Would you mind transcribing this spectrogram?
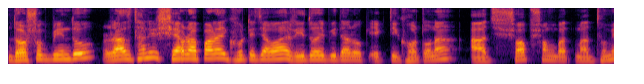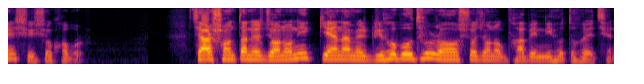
দর্শকবৃন্দ, রাজধানীর শেওড়াপাড়ায় ঘটে যাওয়া হৃদয় বিদারক একটি ঘটনা আজ সব সংবাদ মাধ্যমে শীর্ষ খবর। চার সন্তানের জননী কেয়া নামের গৃহবধূ রহস্যজনকভাবে নিহত হয়েছেন।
